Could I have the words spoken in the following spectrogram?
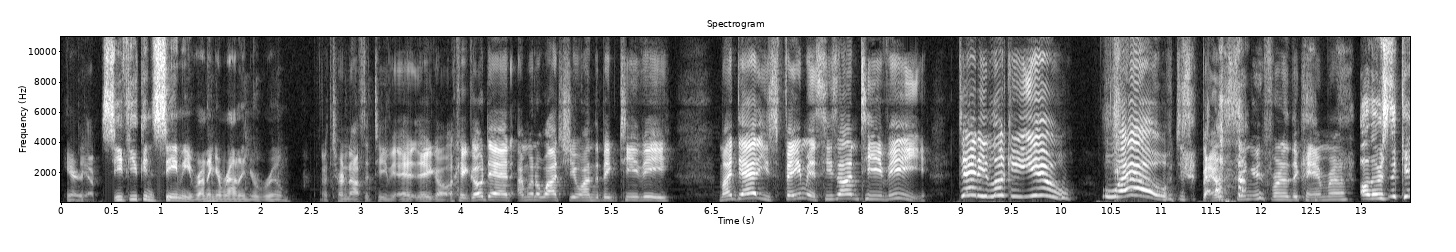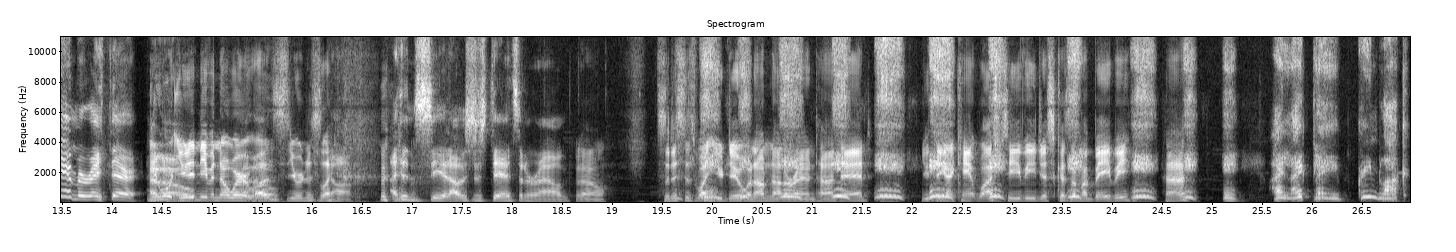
Here, Yep. see if you can see me running around in your room. I turned off the TV. Eh, There you go. Okay, go, Dad. I'm gonna watch you on the big TV. My daddy's famous. He's on TV. Daddy, look at you. Wow, just bouncing in front of the camera. Oh, there's the camera right there. You, Hello. you didn't even know where it was. You were just like, No, I didn't see it. I was just dancing around. no. So this is what you do when I'm not around, huh, Dad? You think I can't watch TV just because I'm a baby? Huh? I like play green block.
